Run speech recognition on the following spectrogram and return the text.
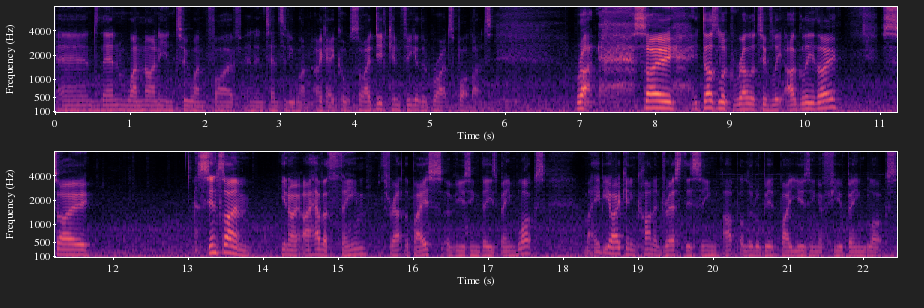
and then 190 and 215 and intensity 1. Okay, cool. So I did configure the bright spotlights. Right, so it does look relatively ugly though. So since I'm, you know, I have a theme throughout the base of using these beam blocks, maybe I can kind of dress this thing up a little bit by using a few beam blocks.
